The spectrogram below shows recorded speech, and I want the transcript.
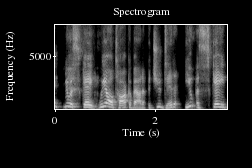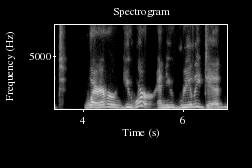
You escaped. We all talk about it, but you did it. You escaped wherever you were and you really did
